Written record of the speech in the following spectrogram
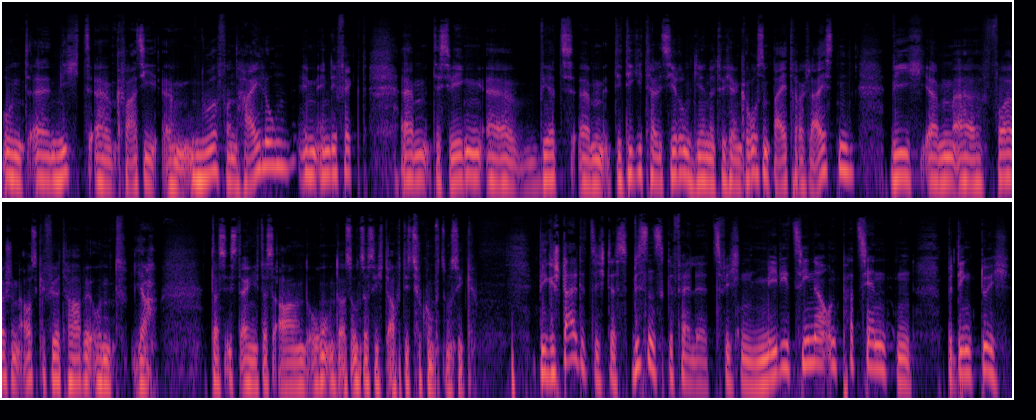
und äh, nicht äh, quasi ähm, nur von Heilung im Endeffekt. Ähm, deswegen äh, wird ähm, die Digitalisierung hier natürlich einen großen Beitrag leisten, wie ich ähm, äh, vorher schon ausgeführt habe. Und ja, das ist eigentlich das A und O und aus unserer Sicht auch die Zukunftsmusik. Wie gestaltet sich das Wissensgefälle zwischen Mediziner und Patienten bedingt durch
